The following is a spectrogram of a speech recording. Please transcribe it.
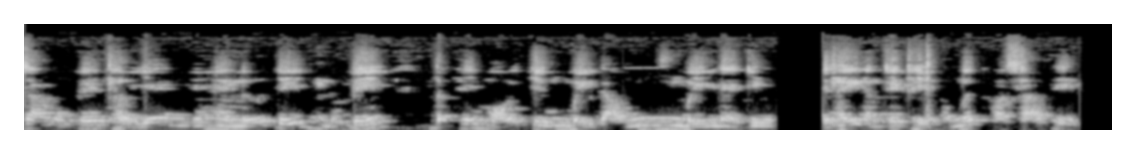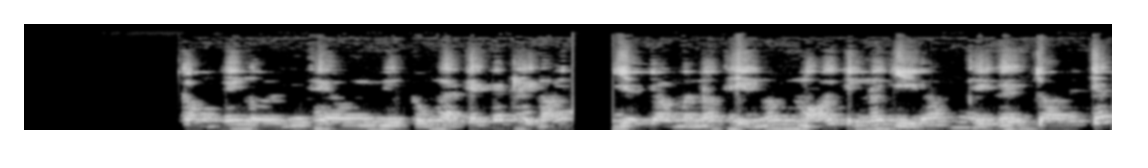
sau một cái thời gian hay nửa tiếng hay một tiếng, ta thấy mỗi chân, bị động, bị này kia, thì thấy rằng cái thiền không ít, họ xả thiền. Còn một cái người như theo như cũng là cái cách thầy nói, giờ giờ mà nó thiền, nó mỏi chân, nó gì đó, thì cái cho nó chết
